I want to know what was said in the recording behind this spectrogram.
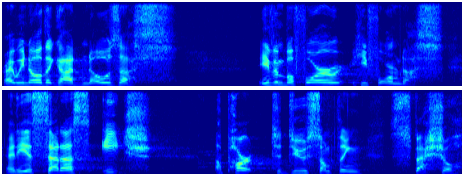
right? We know that God knows us even before He formed us. And He has set us each apart to do something special.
